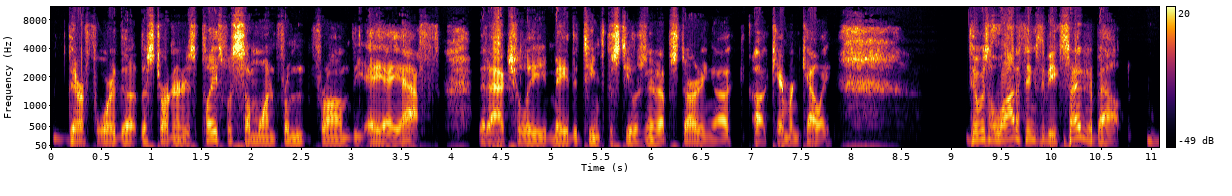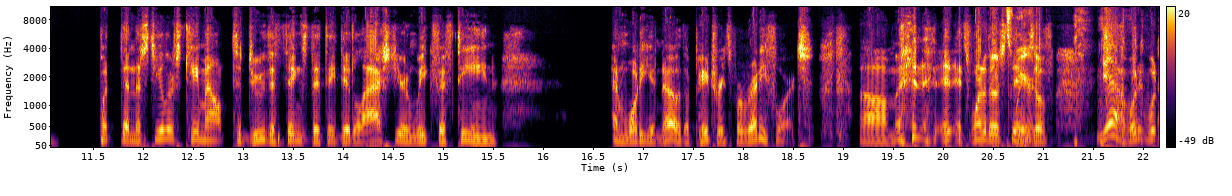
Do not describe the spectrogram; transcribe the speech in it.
therefore the, the starter in his place was someone from from the AAF that actually made the team for the Steelers and ended up starting uh, uh, Kameron Kelly. There was a lot of things to be excited about, but then the Steelers came out to do the things that they did last year in week 15. And what do you know? The Patriots were ready for it. Um, it, it's one of those it's things weird. of, yeah, what, what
